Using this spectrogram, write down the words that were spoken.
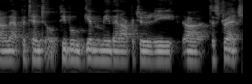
uh, that potential, people who've given me that opportunity uh, to stretch.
